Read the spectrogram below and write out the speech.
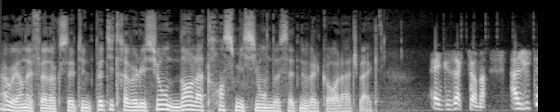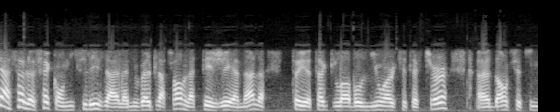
Ah oui, en effet. Donc c'est une petite révolution dans la transmission de cette nouvelle Corolla hatchback. Exactement. Ajoutez à ça le fait qu'on utilise la, nouvelle plateforme, la TGNA, la Toyota Global New Architecture. Euh, donc, c'est une,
